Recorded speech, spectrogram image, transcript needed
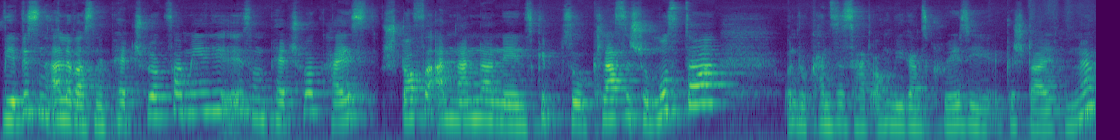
wir wissen alle, was eine Patchwork-Familie ist. Und Patchwork heißt Stoffe aneinander nähen. Es gibt so klassische Muster. Und du kannst es halt auch irgendwie ganz crazy gestalten, ne?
